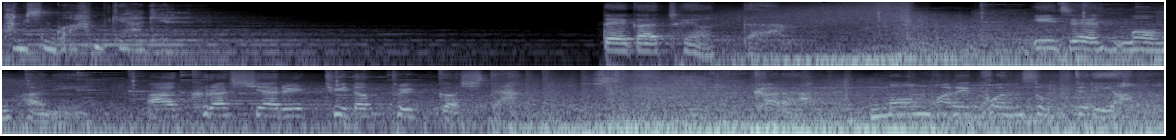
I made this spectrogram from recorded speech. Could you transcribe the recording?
당신과 함께하길. 때가 되었다. 이제 몽환이 아크라시아를 뒤덮을 것이다. 가라, 몽환의 권속들이여.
